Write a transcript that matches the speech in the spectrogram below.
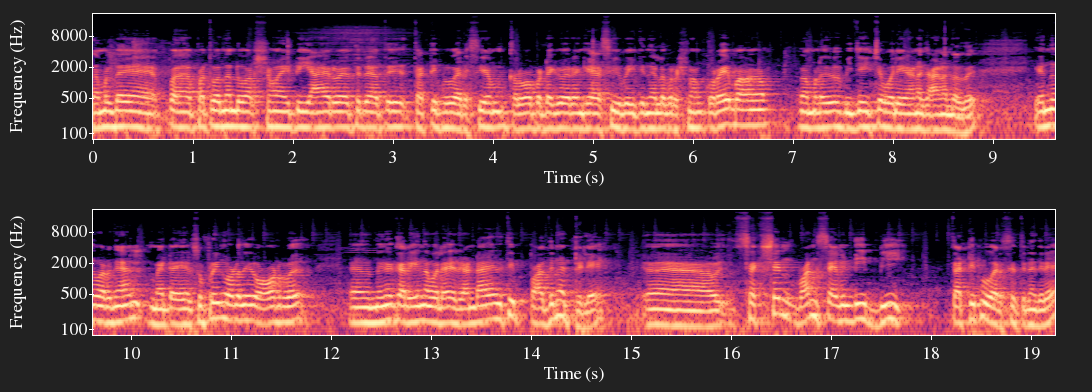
നമ്മളുടെ പത്ത് പന്ത്രണ്ട് വർഷമായിട്ട് ഈ ആയുർവേദത്തിന്റെ അകത്ത് തട്ടിപ്പ് പരസ്യം കറുവപ്പട്ടയ്ക്ക് വരാൻ ഗ്യാസ് ഉപയോഗിക്കുന്നുള്ള പ്രശ്നം കുറേ ഭാഗം നമ്മൾ വിജയിച്ച പോലെയാണ് കാണുന്നത്. എന്ന് പറഞ്ഞാൽ മറ്റേ സുപ്രീം കോടതി ഓർഡർ നിങ്ങൾക്കറിയുന്ന പോലെ രണ്ടായിരത്തി പതിനെട്ടിലെ സെക്ഷൻ വൺ സെവന്റി ബി തട്ടിപ്പ് പരസ്യത്തിനെതിരെ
